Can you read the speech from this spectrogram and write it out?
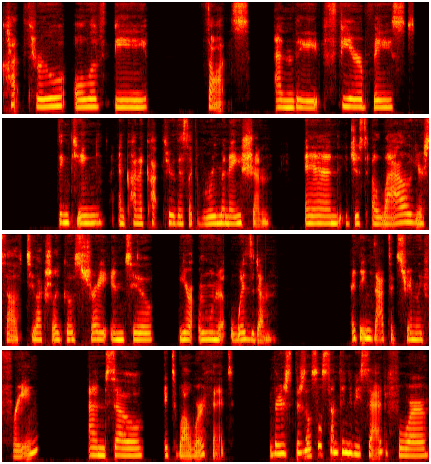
cut through all of the thoughts and the fear based thinking and kind of cut through this like rumination and just allow yourself to actually go straight into your own wisdom. I think that's extremely freeing. And so it's well worth it. There's there's also something to be said for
